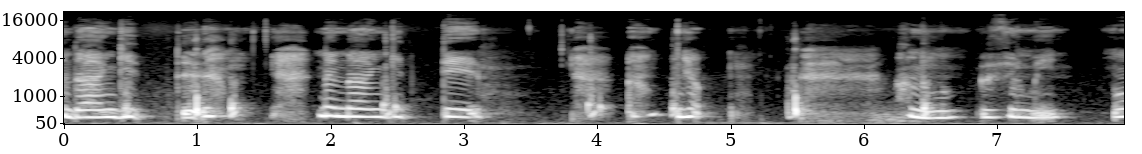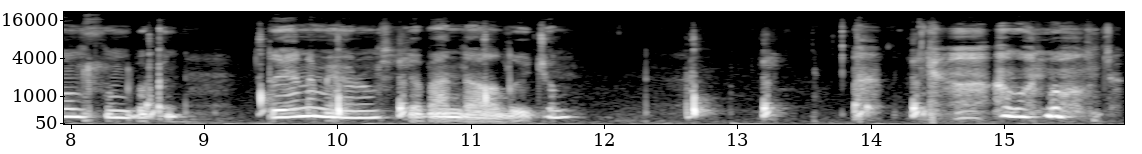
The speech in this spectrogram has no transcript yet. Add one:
neden gitti? Neden gitti? Hanımım üzülmeyin. Ne olursunuz bakın. Dayanamıyorum size ben de ağlayacağım. Ama ne olacak?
